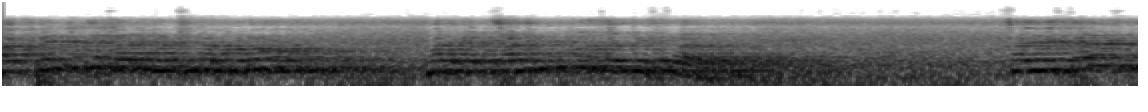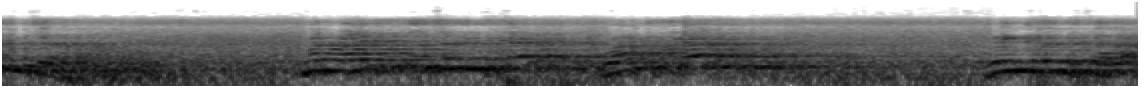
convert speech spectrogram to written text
ఆ పెళ్ళిళ్ళు కలిపి వచ్చినప్పుడు మనకు చదివింపులు చదివిస్తారు. చదివిస్తారా చదివించారా? మనం ఐదు చదివిస్తే వాళ్ళు కూడా వెయ్యి చదివిస్తారా?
